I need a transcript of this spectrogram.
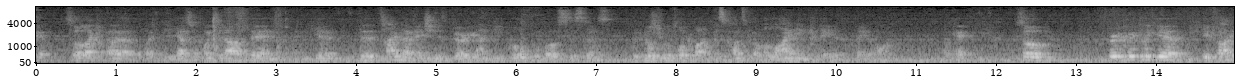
it. Okay, so like, uh, like Yasu pointed out there, and, and here, the time dimension is very unequal for most systems, but we'll, we'll talk about this concept of aligning the data later on. Okay, so very quickly here, if I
